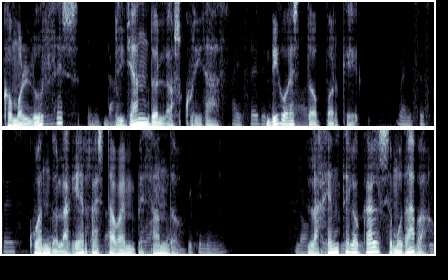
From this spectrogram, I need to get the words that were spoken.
como luces brillando en la oscuridad. Digo esto porque cuando la guerra estaba empezando, la gente local se mudaba.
